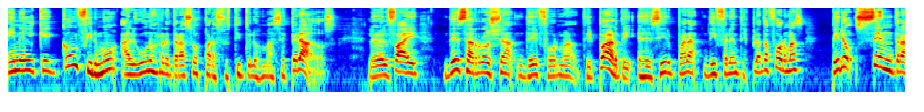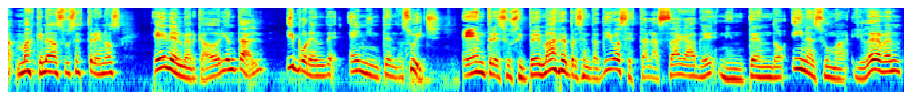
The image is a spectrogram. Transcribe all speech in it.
en el que confirmó algunos retrasos para sus títulos más esperados. Level 5 desarrolla de forma third party, es decir, para diferentes plataformas, pero centra más que nada sus estrenos en el mercado oriental y por ende en Nintendo Switch. Entre sus IP más representativas está la saga de Nintendo Inazuma Eleven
